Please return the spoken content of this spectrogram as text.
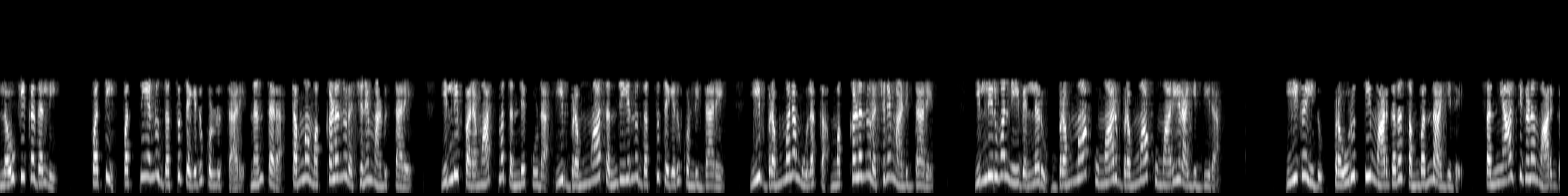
ಲೌಕಿಕದಲ್ಲಿ ಪತಿ ಪತ್ನಿಯನ್ನು ದತ್ತು ತೆಗೆದುಕೊಳ್ಳುತ್ತಾರೆ. ನಂತರ ತಮ್ಮ ಮಕ್ಕಳನ್ನು ರಚನೆ ಮಾಡುತ್ತಾರೆ. ಇಲ್ಲಿ ಪರಮಾತ್ಮ ತಂದೆ ಕೂಡ ಈ ಬ್ರಹ್ಮ ತಂದೆಯನ್ನು ದತ್ತು ತೆಗೆದುಕೊಂಡಿದ್ದಾರೆ. ಈ ಬ್ರಹ್ಮನ ಮೂಲಕ ಮಕ್ಕಳನ್ನು ರಚನೆ ಮಾಡಿದ್ದಾರೆ. ಇಲ್ಲಿರುವ ನೀವೆಲ್ಲರೂ ಬ್ರಹ್ಮ ಕುಮಾರ್ ಬ್ರಹ್ಮ ಕುಮಾರಿಯರಾಗಿದ್ದೀರಾ? ಈಗ ಇದು ಪ್ರವೃತ್ತಿ ಮಾರ್ಗದ ಸಂಬಂಧ ಆಗಿದೆ. ಸನ್ಯಾಸಿಗಳ ಮಾರ್ಗ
